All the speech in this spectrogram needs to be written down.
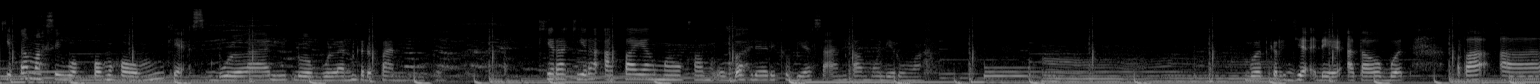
kita masih work from home kayak sebulan dua bulan ke depan gitu kira-kira apa yang mau kamu ubah dari kebiasaan kamu di rumah? Buat kerja deh atau buat apa uh,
